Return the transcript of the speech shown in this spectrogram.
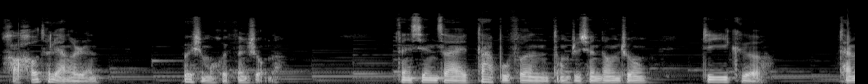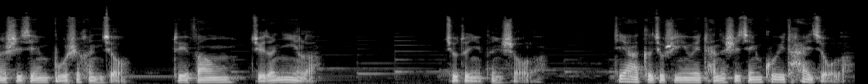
好好的两个人。为什么会分手呢？但现在大部分同志圈当中，第一个谈的时间不是很久，对方觉得腻了，就对你分手了；第二个就是因为谈的时间过于太久了，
